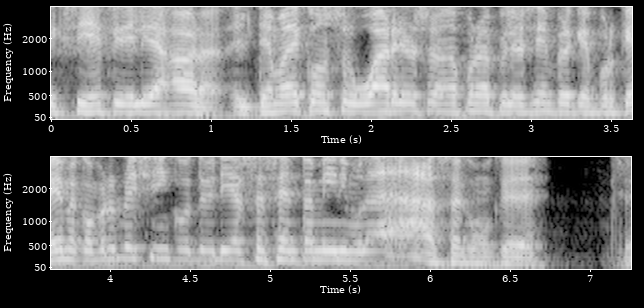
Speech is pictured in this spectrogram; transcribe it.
exige fidelidad. Ahora, el tema de Console Warriors se van a poner a pelear siempre que ¿por qué me compré el Play 5? Debería ser 60 mínimo. Ah, o sea, como que... Sí.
